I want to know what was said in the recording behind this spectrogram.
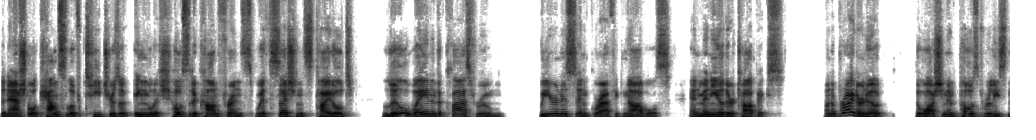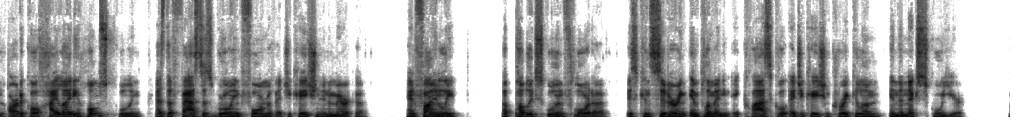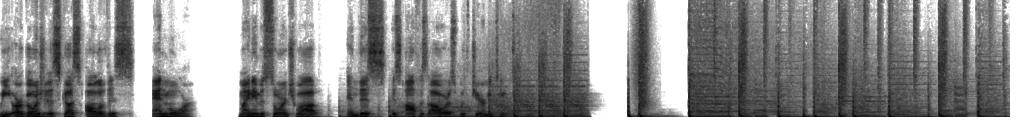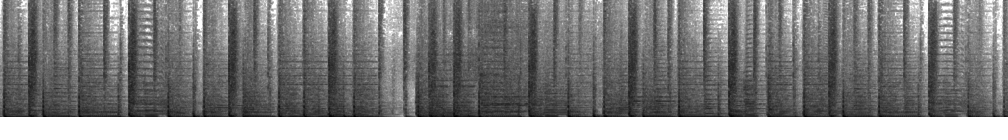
the National Council of Teachers of English hosted a conference with sessions titled Lil Wayne in the Classroom, Queerness and Graphic Novels, and many other topics. On a brighter note, the Washington Post released an article highlighting homeschooling as the fastest growing form of education in America. And finally, a public school in Florida is considering implementing a classical education curriculum in the next school year. We are going to discuss all of this and more. My name is Soren Schwab, and this is Office Hours with Jeremy Tate.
